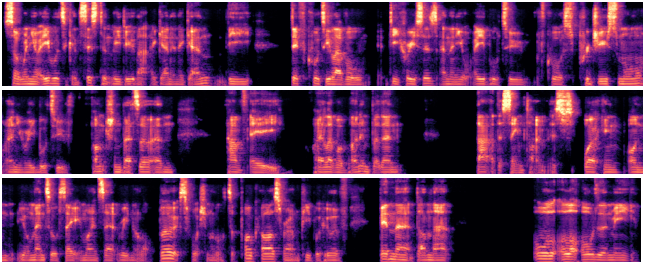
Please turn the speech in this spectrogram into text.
So when you're able to consistently do that again and again, the difficulty level decreases and then you're able to of course produce more and you're able to function better and have a higher level of learning but then that at the same time is working on your mental state, your mindset, reading a lot of books, watching a lot of podcasts around people who have been there, done that, all a lot older than me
